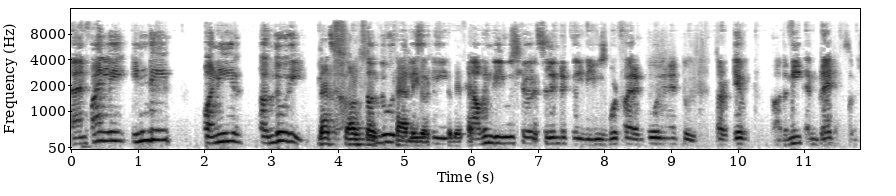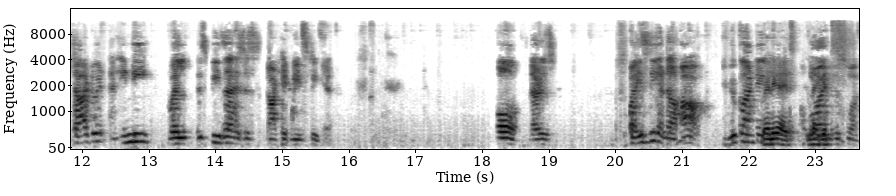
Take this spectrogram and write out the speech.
And finally, Indi Paneer Tandoori. That's Uh, also tandoor fairly good, basically, to be fair. An oven we use here is cylindrical. We use wood fire and coal in it to sort of give uh, the meat and bread some char to it. And Indie, well, this pizza has just not hit mainstream yet. Oh, that is spicy and a half. If you can't take Well, yeah, it, it's avoid like this one.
